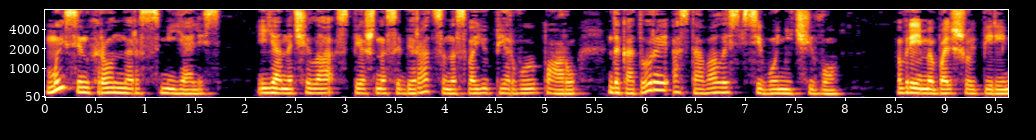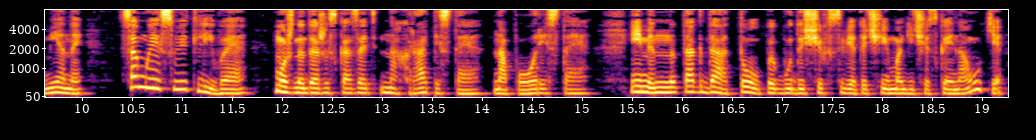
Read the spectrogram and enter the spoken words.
Мы синхронно рассмеялись, я начала спешно собираться на свою первую пару, до которой оставалось всего ничего. Время большой перемены, самое суетливое, можно даже сказать нахрапистое, напористое. Именно тогда толпы будущих светочей магической науки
